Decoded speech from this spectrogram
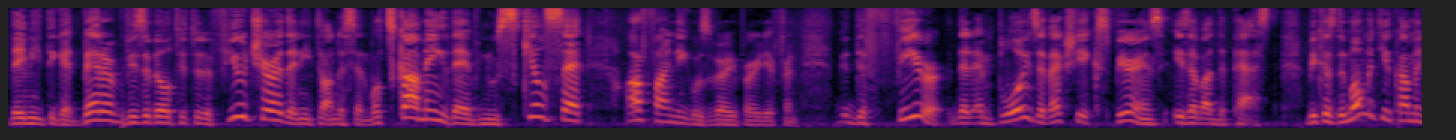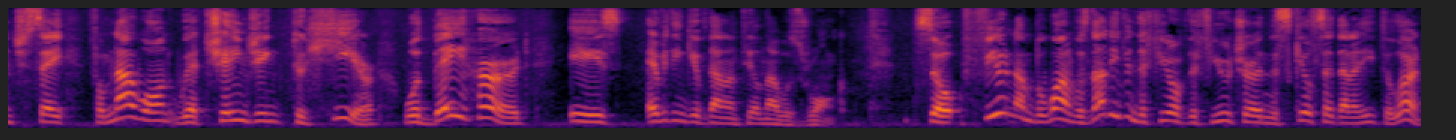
They need to get better visibility to the future, they need to understand what's coming, they have new skill set. Our finding was very, very different. The fear that employees have actually experienced is about the past. Because the moment you come and say, from now on, we're changing to here, what they heard is everything you've done until now was wrong. So fear number one was not even the fear of the future and the skill set that I need to learn.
